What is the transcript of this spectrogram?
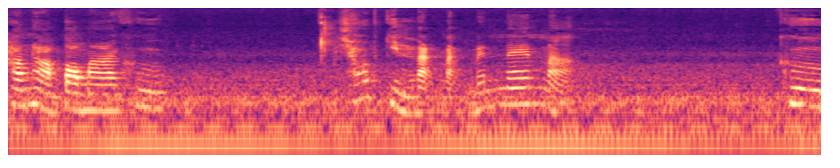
คำถามต่อมาคือ ชอบกลิ่นหนักๆแน่นๆน่ะ คือ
